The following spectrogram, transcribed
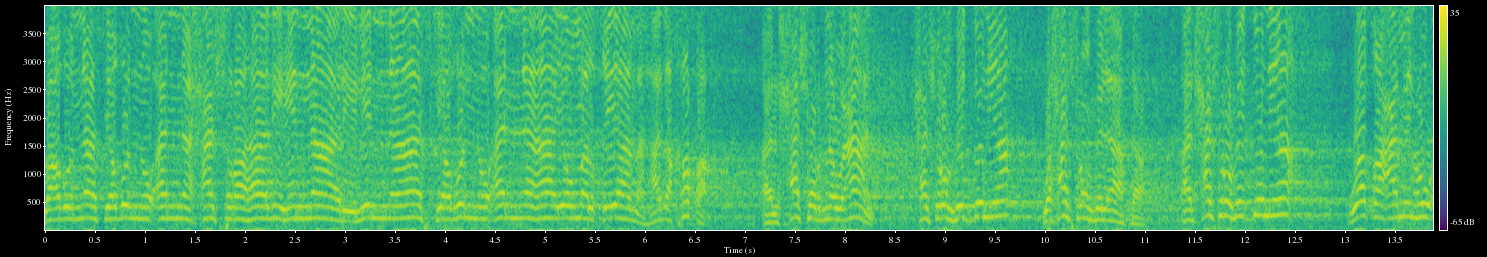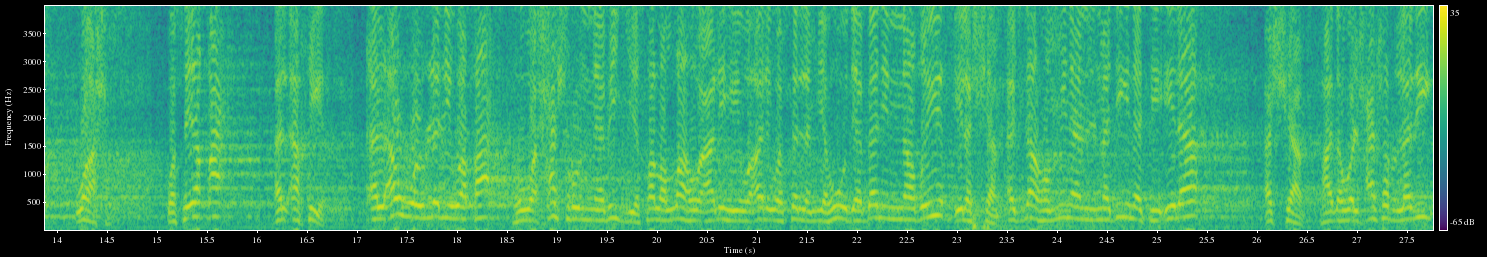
بعض الناس يظن أن حشر هذه النار للناس يظن أنها يوم القيامة. هذا خطأ. الحشر نوعان حشر في الدنيا وحشر في الآخرة. الحشر في الدنيا وقع منه واحد وسيقع الأخير. الأول الذي وقع هو حشر النبي صلى الله عليه وآله وسلم يهود بني النضير إلى الشام أجلاهم من المدينة إلى الشام. هذا هو الحشر الذي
